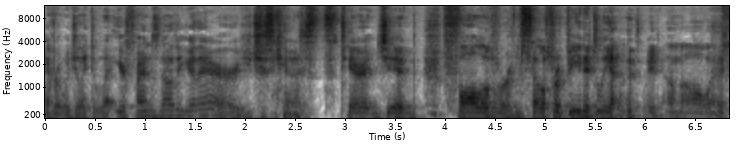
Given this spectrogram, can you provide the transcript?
Everett, would you like to let your friends know that you're there, or are you just gonna stare at Jib fall over himself repeatedly on his way down the hallway?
